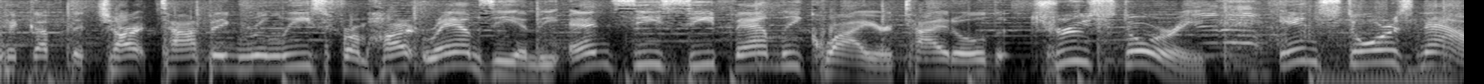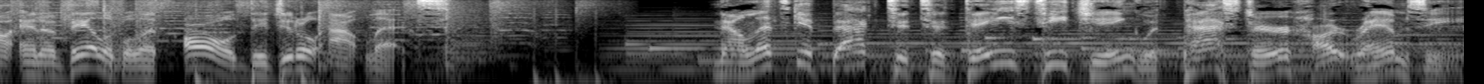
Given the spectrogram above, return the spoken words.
Pick up the chart topping release from Hart Ramsey and the NCC Family Choir titled True Story, in stores now and available at all digital outlets. Now let's get back to today's teaching with Pastor Hart Ramsey.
